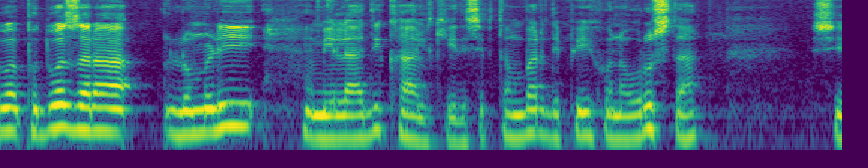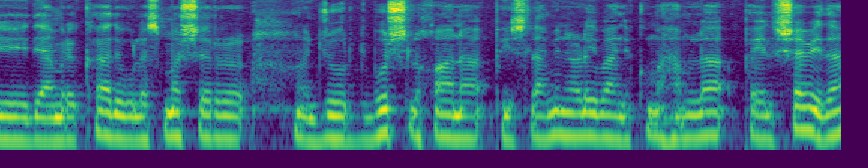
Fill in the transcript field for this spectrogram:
دو په 2000 لومړي میلادي کال کې د سپتمبر د پیښو نورسته چې د امریکا د ولسمشر جورج بوش لخوا نه په اسلامي نړۍ باندې کومه حمله پیل شوې ده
